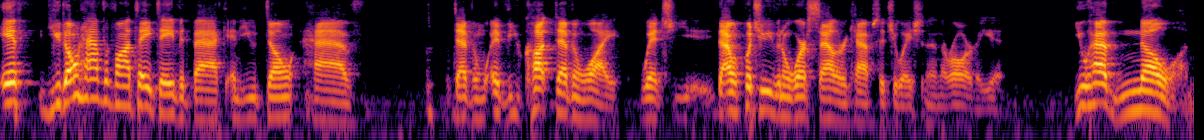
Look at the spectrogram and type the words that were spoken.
if you don't have Lavonte David back and you don't have Devin, if you cut Devin White, which that would put you even a worse salary cap situation than they're already in, you have no one.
